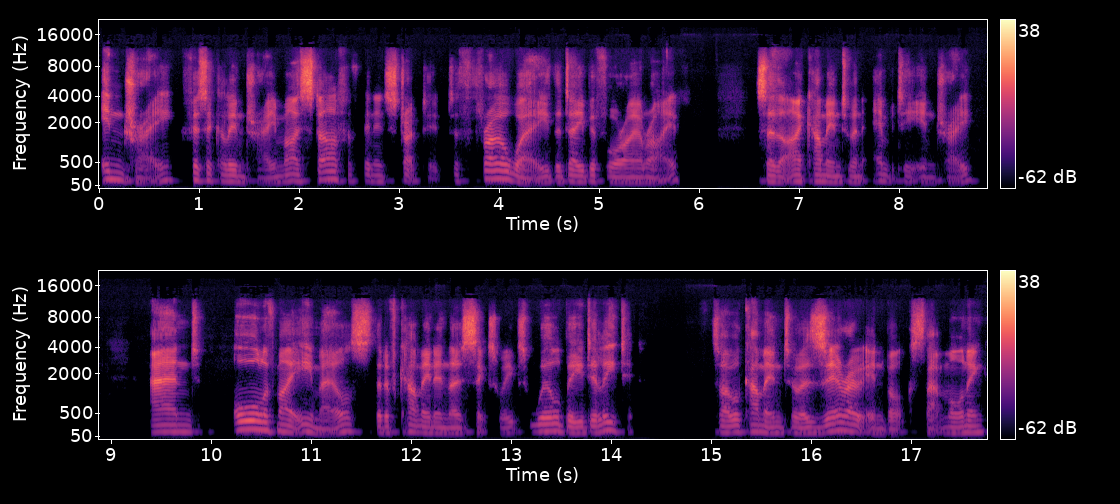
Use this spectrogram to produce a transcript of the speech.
in tray, physical in tray, my staff have been instructed to throw away the day before I arrive so that I come into an empty in tray. And all of my emails that have come in in those six weeks will be deleted. So I will come into a zero inbox that morning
